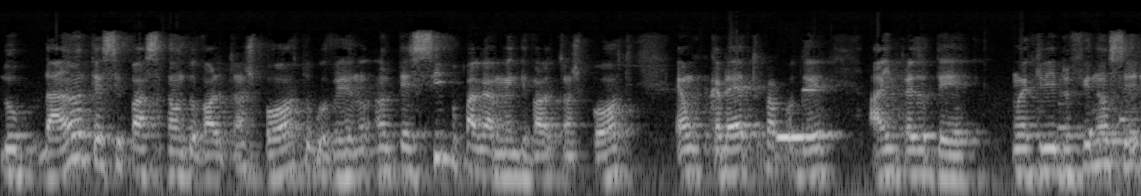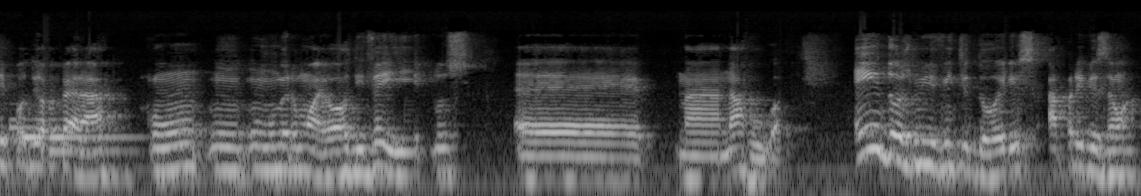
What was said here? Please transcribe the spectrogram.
do, da antecipação do Vale Transporte, o governo antecipa o pagamento de Vale Transporte, é um crédito para poder a empresa ter um equilíbrio financeiro e poder operar com um, um número maior de veículos é, na, na rua. Em 2022, a previsão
